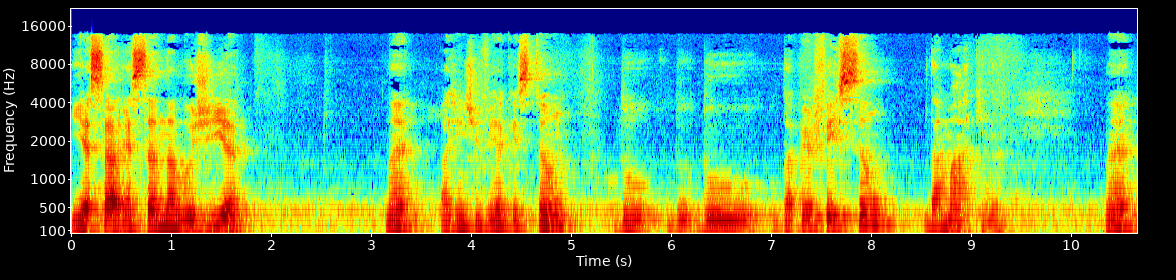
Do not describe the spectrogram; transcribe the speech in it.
E essa essa analogia, né, a gente vê a questão do, do, do da perfeição da máquina, né?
